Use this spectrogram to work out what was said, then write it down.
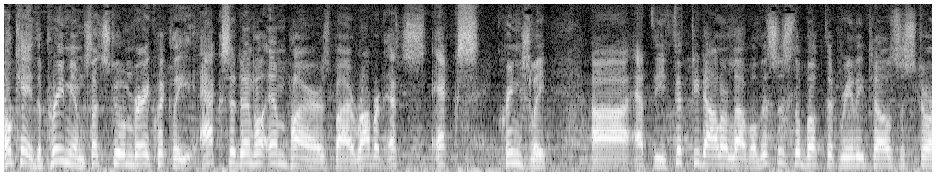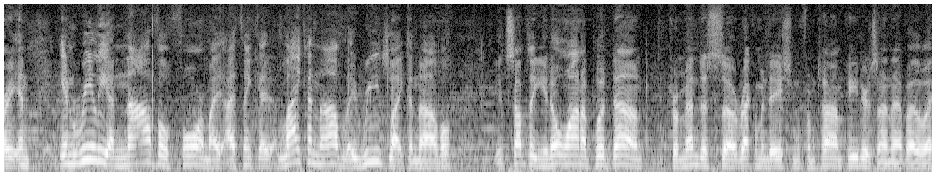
Okay, the premiums, let's do them very quickly. Accidental Empires by Robert S. X. Cringely. Uh, at the $50 level. This is the book that really tells the story in, in really a novel form. I, I think uh, like a novel. It reads like a novel. It's something you don't want to put down. Tremendous uh, recommendation from Tom Peters on that, by the way.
